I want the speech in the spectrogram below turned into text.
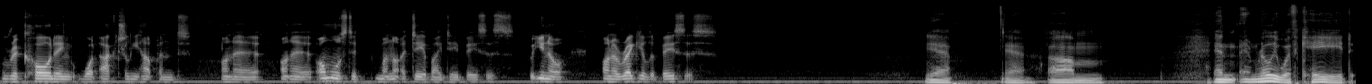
recording what actually happened on a on a almost a well not a day by day basis, but you know, on a regular basis. Yeah, yeah. Um, and and really with Cayde,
